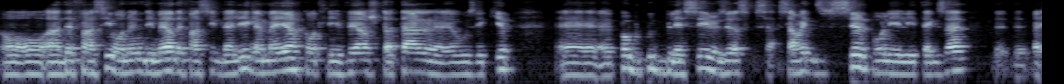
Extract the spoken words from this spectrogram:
en défensive, on a une des meilleures défensives de la Ligue, la meilleure contre les verges totales euh, aux équipes. Euh, pas beaucoup de blessés. ça, va être difficile pour les, les Texans ben,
